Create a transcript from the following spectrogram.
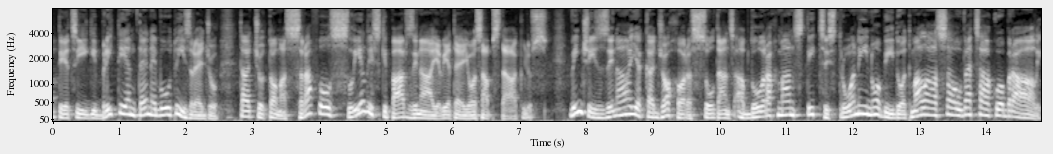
attiecīgi Britiem te nebūtu izredzu, taču Tomas Rafuls lieliski pārzināja vietējos apstākļus. Viņš izzināja, ka Džohoras sultāns Abdulrahmans ticis tronī nobīdot malā savu vecāko brāli,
